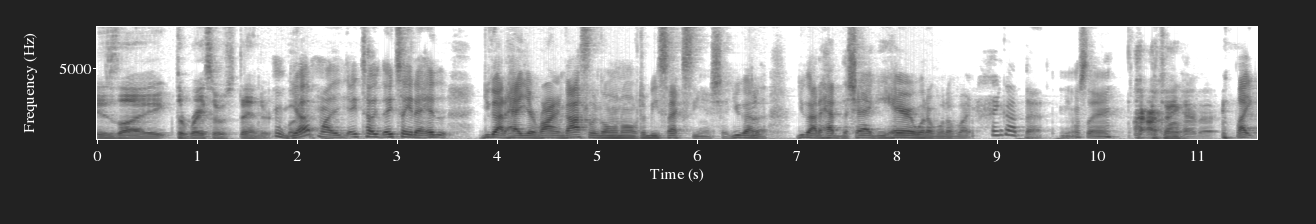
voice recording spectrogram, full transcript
is like the race or standard. Mm, but Yep, like they tell they tell you that it, you gotta have your Ryan Gosling going on to be sexy and shit. You gotta you gotta have the shaggy hair, whatever, whatever. Like I ain't got that. You know what I'm saying? I, I can't have that. Like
